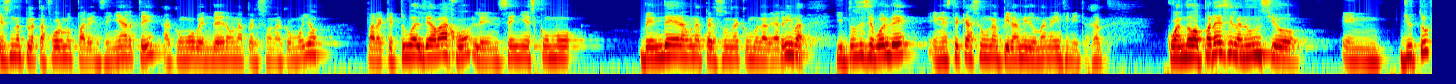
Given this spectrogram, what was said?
Es una plataforma para enseñarte a cómo vender a una persona como yo. Para que tú al de abajo le enseñes cómo vender a una persona como la de arriba. Y entonces se vuelve, en este caso, una pirámide humana infinita. cuando aparece el anuncio en YouTube,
